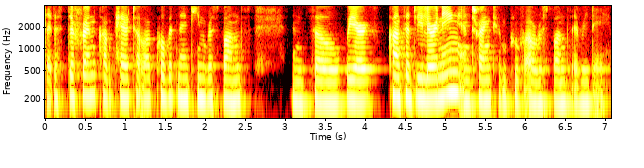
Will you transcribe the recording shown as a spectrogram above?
that is different compared to our COVID 19 response and so we are constantly learning and trying to improve our response every day.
